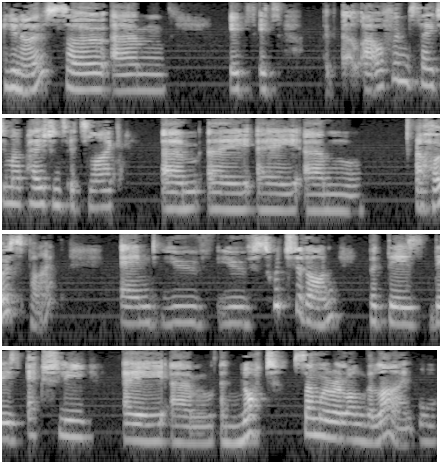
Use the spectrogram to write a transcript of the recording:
you know, so, um, it's, it's, I often say to my patients, it's like um, a a um, a hose pipe, and you've you've switched it on, but there's there's actually a um, a knot somewhere along the line, or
